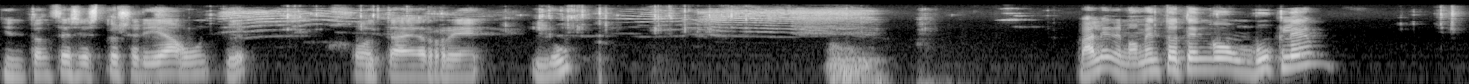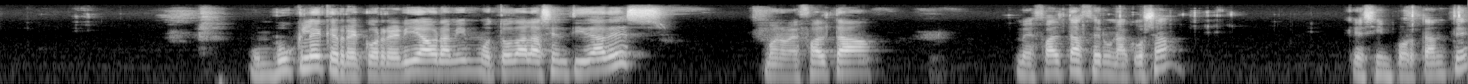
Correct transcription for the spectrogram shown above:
Y entonces esto sería un jr loop. ¿Vale? De momento tengo un bucle un bucle que recorrería ahora mismo todas las entidades. Bueno, me falta, me falta hacer una cosa, que es importante.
